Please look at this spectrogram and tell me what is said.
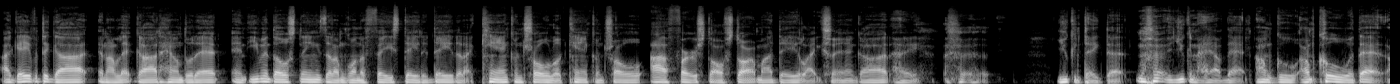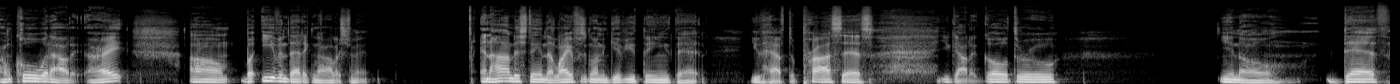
I gave it to God and I let God handle that. And even those things that I'm going to face day to day that I can control or can't control, I first off start my day like saying, God, hey, you can take that. you can have that. I'm cool. I'm cool with that. I'm cool without it. All right. Um, but even that acknowledgement. And I understand that life is going to give you things that you have to process, you got to go through, you know, death,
